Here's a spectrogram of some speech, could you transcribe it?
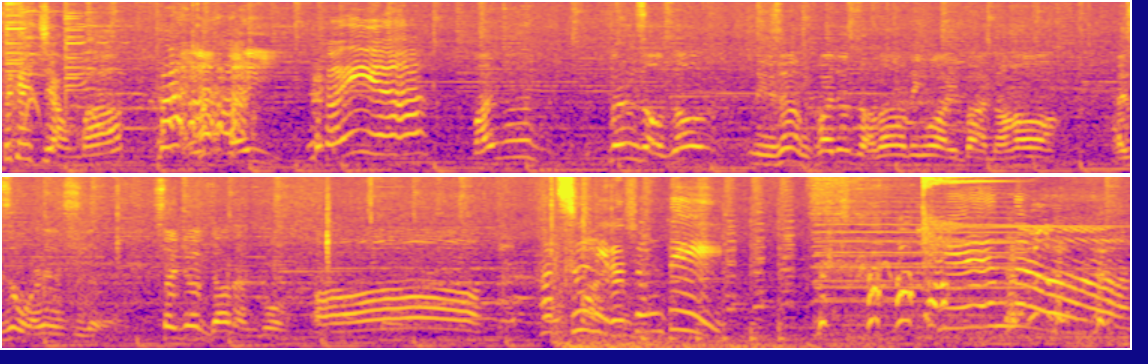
这可以讲吗？可以，可以啊。反正就是分手之后，女生很快就找到另外一半，然后还是我认识的人，所以就比较难过。哦，他吃你的兄弟。天哪！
